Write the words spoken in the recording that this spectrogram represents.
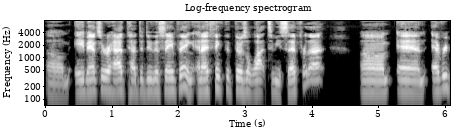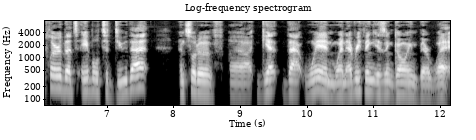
Um, Abe Ancer had had to do the same thing, and I think that there's a lot to be said for that. Um, and every player that's able to do that and sort of uh, get that win when everything isn't going their way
